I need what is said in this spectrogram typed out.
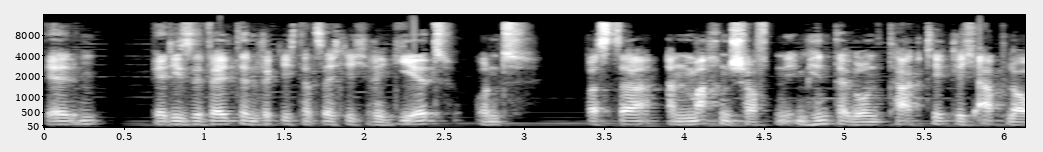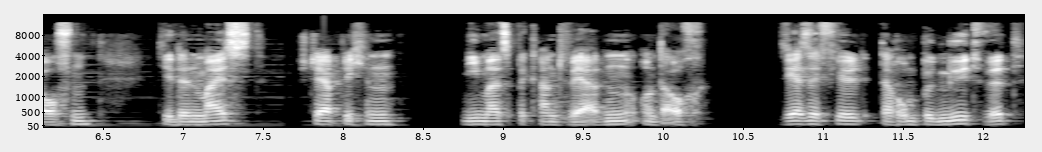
wer wer diese Welt denn wirklich tatsächlich regiert und was da an Machenschaften im Hintergrund tagtäglich ablaufen, die den meist Sterblichen niemals bekannt werden und auch sehr, sehr viel darum bemüht wird,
